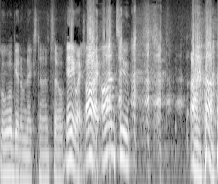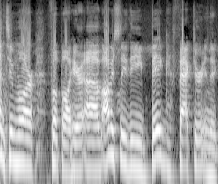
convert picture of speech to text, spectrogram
But we'll get them next time. So anyway, all right. On to on to more football here. Um, obviously, the big factor in the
